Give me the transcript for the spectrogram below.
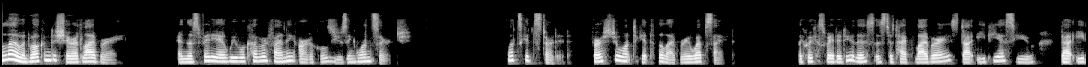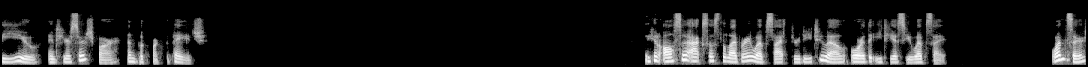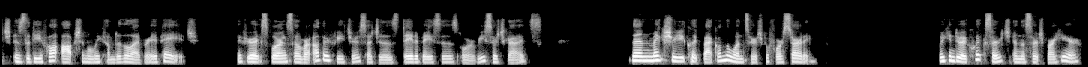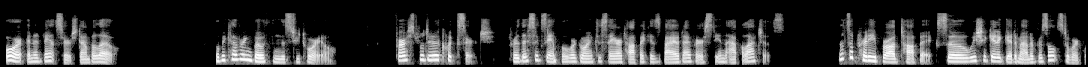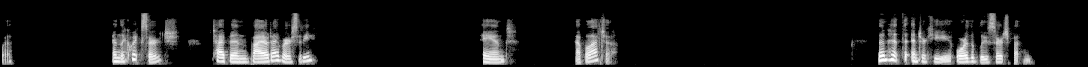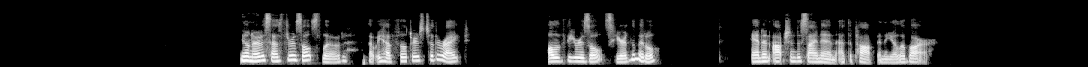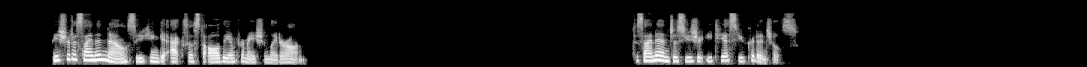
Hello and welcome to Sherrod Library. In this video, we will cover finding articles using OneSearch. Let's get started. First, you'll want to get to the library website. The quickest way to do this is to type libraries.etsu.edu into your search bar and bookmark the page. You can also access the library website through D2L or the ETSU website. OneSearch is the default option when we come to the library page. If you're exploring some of our other features, such as databases or research guides, then make sure you click back on the OneSearch before starting. We can do a quick search in the search bar here, or an advanced search down below. We'll be covering both in this tutorial. First, we'll do a quick search. For this example, we're going to say our topic is biodiversity in the Appalachians. That's a pretty broad topic, so we should get a good amount of results to work with. In the quick search, type in biodiversity and Appalachia. Then hit the enter key or the blue search button. You'll notice as the results load that we have filters to the right, all of the results here in the middle, and an option to sign in at the top in the yellow bar. Be sure to sign in now so you can get access to all the information later on. To sign in, just use your ETSU credentials.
